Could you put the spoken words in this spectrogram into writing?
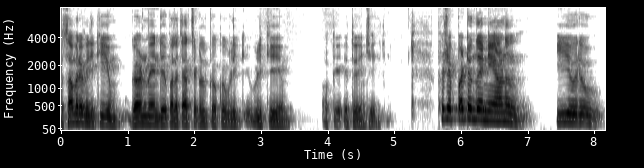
സമരമിരിക്കുകയും ഗവൺമെന്റ് പല ചർച്ചകൾക്കൊക്കെ വിളി വിളിക്കുകയും ഒക്കെ എത്തുകയും ചെയ്തിരുന്നു. പക്ഷേ പെട്ടെന്ന് തന്നെയാണ് ഈ ഒരു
